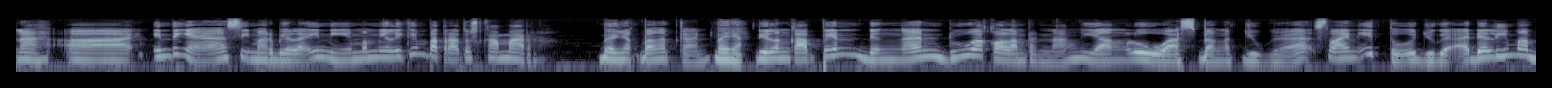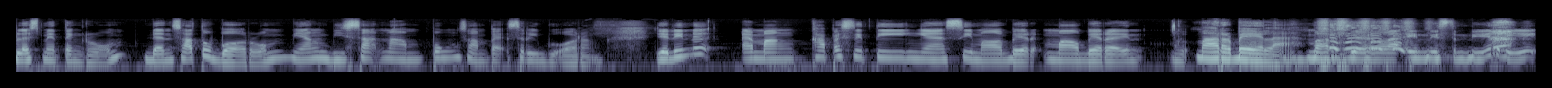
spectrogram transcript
Nah, eh, intinya si Marbella ini memiliki 400 kamar. Banyak banget kan? Banyak. Dilengkapin dengan dua kolam renang yang luas banget juga. Selain itu juga ada 15 meeting room dan satu ballroom yang bisa nampung sampai 1000 orang. Jadi ini emang capacity-nya si Malbera, Malbera Marbella. Marbella ini sendiri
